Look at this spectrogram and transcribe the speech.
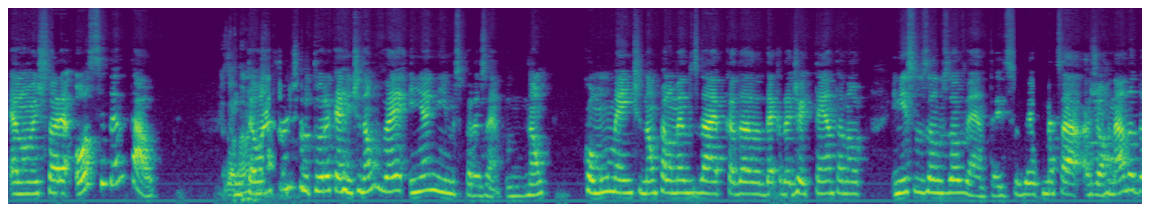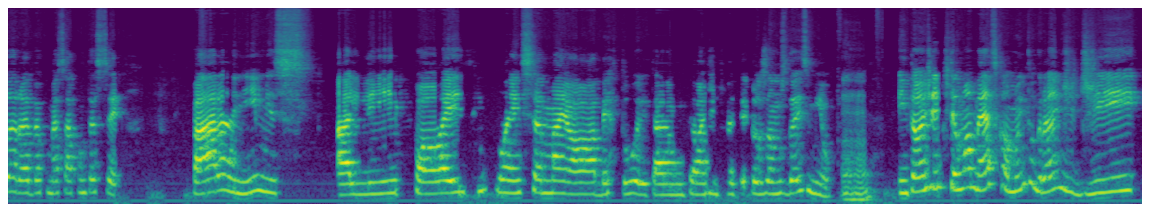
Ela é uma história ocidental. Então essa é uma estrutura que a gente não vê em animes, por exemplo. Não comumente, não pelo menos na época da década de 80, no início dos anos 90. Isso veio começar, a jornada do herói vai começar a acontecer. Para animes, ali pós influência maior, abertura e tal, então a gente vai ter pelos anos 2000. Uhum. Então a gente tem uma mescla muito grande de,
